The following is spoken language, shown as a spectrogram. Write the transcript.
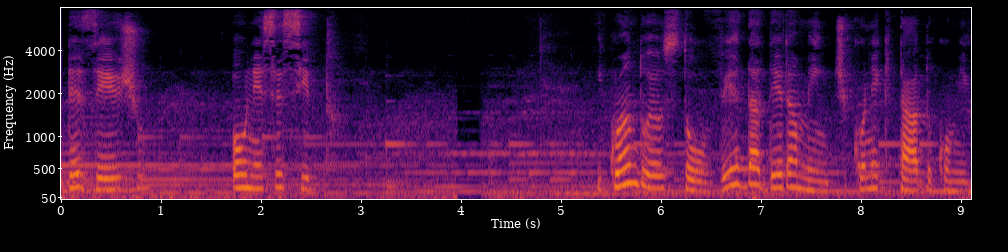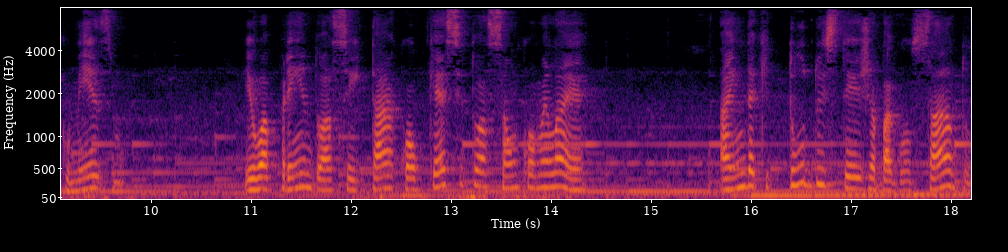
desejo ou necessito. E quando eu estou verdadeiramente conectado comigo mesmo, eu aprendo a aceitar qualquer situação como ela é. Ainda que tudo esteja bagunçado,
